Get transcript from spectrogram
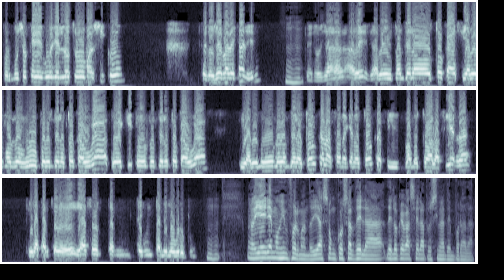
por mucho que juegue el otro más chico, se lo lleva de Pero ya, a ver, ya ver dónde nos toca, si ya vemos dos grupos donde nos toca jugar, dos equipos donde nos toca jugar, y ya vemos uno donde nos toca, la zona que nos toca, si vamos toda la sierra, y la parte de ella, eso tengo también los grupos. Bueno, ya iremos informando, ya son cosas de, la, de lo que va a ser la próxima temporada.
